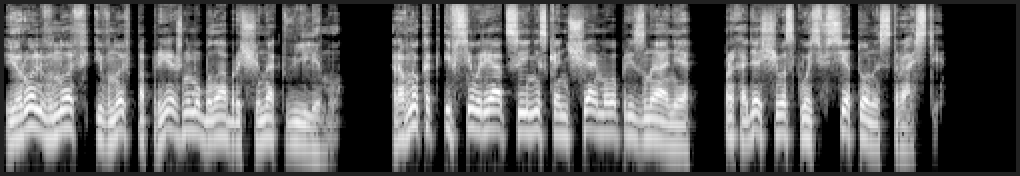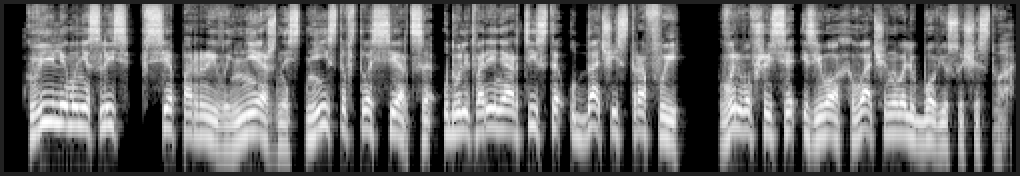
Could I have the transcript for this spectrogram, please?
ее роль вновь и вновь по-прежнему была обращена к Вильяму, равно как и все вариации нескончаемого признания, проходящего сквозь все тоны страсти. К Уильяму неслись все порывы, нежность, неистовство сердца, удовлетворение артиста удачей строфы, вырвавшийся из его охваченного любовью существа.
